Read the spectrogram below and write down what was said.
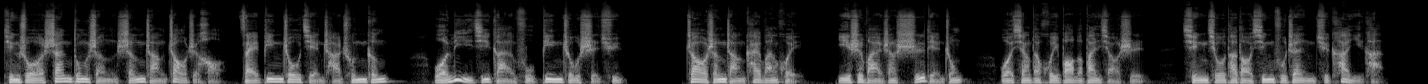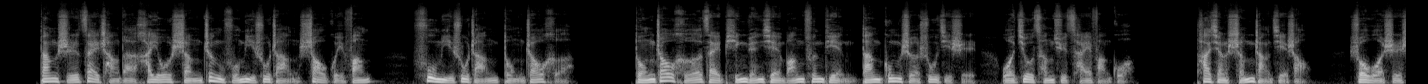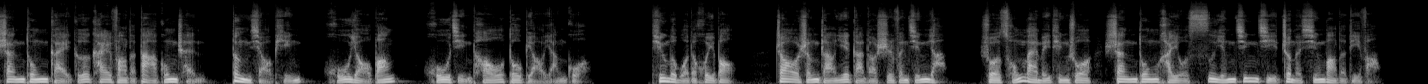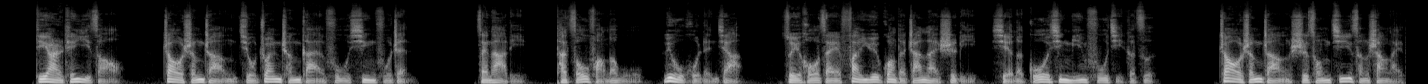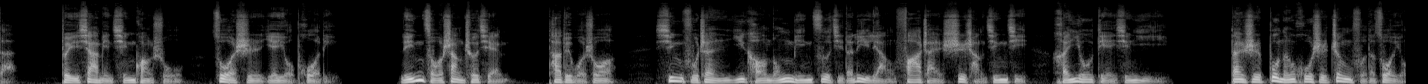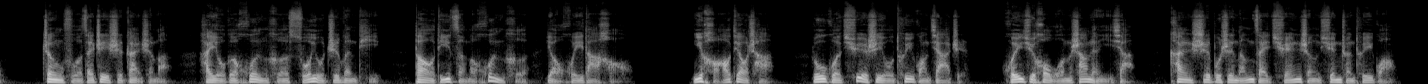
听说山东省省长赵志浩在滨州检查春耕，我立即赶赴滨州市区。赵省长开完会，已是晚上十点钟。我向他汇报了半小时，请求他到兴福镇去看一看。当时在场的还有省政府秘书长邵桂芳、副秘书长董昭和。董昭和在平原县王村店当公社书记时，我就曾去采访过。他向省长介绍说：“我是山东改革开放的大功臣，邓小平、胡耀邦、胡锦涛都表扬过。”听了我的汇报，赵省长也感到十分惊讶。说从来没听说山东还有私营经济这么兴旺的地方。第二天一早，赵省长就专程赶赴兴福镇，在那里他走访了五六户人家，最后在范月光的展览室里写了“国兴民福”几个字。赵省长是从基层上来的，对下面情况熟，做事也有魄力。临走上车前，他对我说。兴福镇依靠农民自己的力量发展市场经济，很有典型意义。但是不能忽视政府的作用。政府在这时干什么？还有个混合所有制问题，到底怎么混合？要回答好。你好好调查，如果确实有推广价值，回去后我们商量一下，看是不是能在全省宣传推广。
